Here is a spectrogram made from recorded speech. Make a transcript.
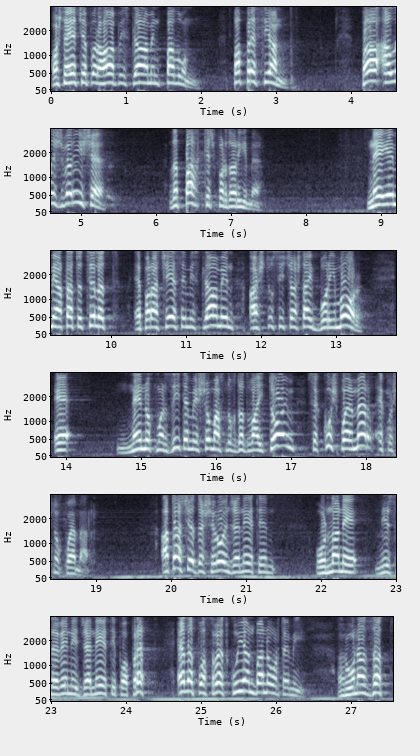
është ajo që e përhapi islamin pa dhunë, pa presion, pa allishverishe, dhe pa keqpërdorime. Ne jemi ata të cilët e paraqesim islamin ashtu siç është ai burimor, e ne nuk mërzitemi shumë as nuk do të vajtojmë se kush po e merr e kush nuk po e merr. Ata që e dëshirojnë xhenetin, urdhnoni mirë se vini xheneti po pret, edhe po thrret ku janë banorët e mi, runa Zot,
